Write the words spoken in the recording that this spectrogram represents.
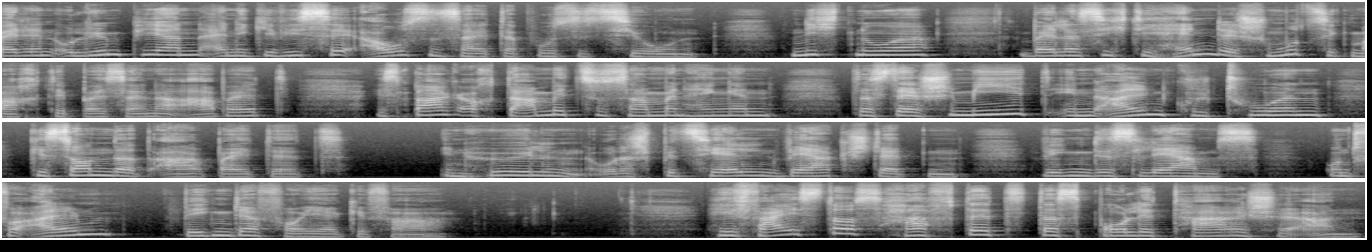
bei den Olympiern eine gewisse Außenseiterposition. Nicht nur, weil er sich die Hände schmutzig machte bei seiner Arbeit, es mag auch damit zusammenhängen, dass der Schmied in allen Kulturen gesondert arbeitet, in Höhlen oder speziellen Werkstätten, wegen des Lärms und vor allem wegen der Feuergefahr. Hephaistos haftet das Proletarische an.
